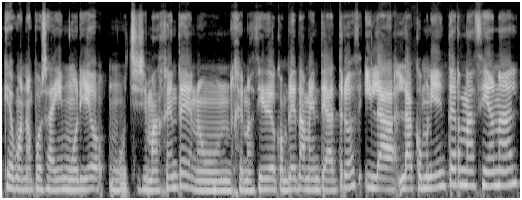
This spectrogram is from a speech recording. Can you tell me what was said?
Que bueno, pues ahí murió muchísima gente en un genocidio completamente atroz y la, la comunidad internacional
